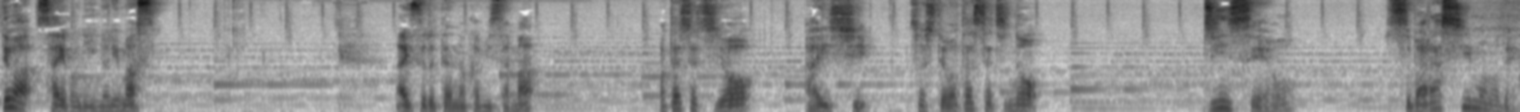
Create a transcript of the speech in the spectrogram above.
では最後に祈ります。愛する天の神様私たちを愛しそして私たちの人生を素晴らしいもので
